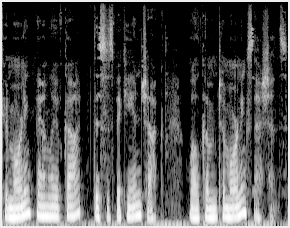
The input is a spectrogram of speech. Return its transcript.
Good morning, family of God. This is Vicki and Chuck. Welcome to Morning Sessions.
